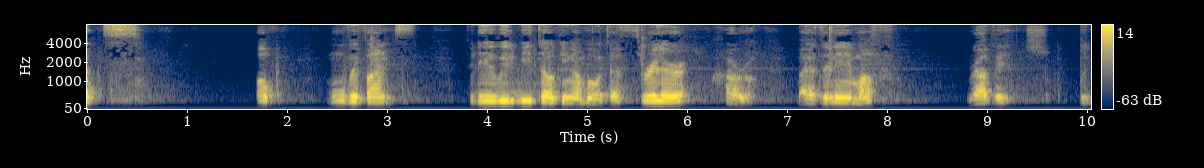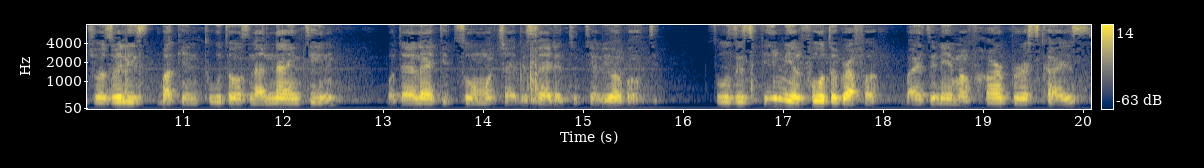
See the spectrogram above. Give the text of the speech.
What's up, movie fans? Today we'll be talking about a thriller horror by the name of Ravage, which was released back in 2019, but I liked it so much I decided to tell you about it. So this female photographer by the name of Harper Skies,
